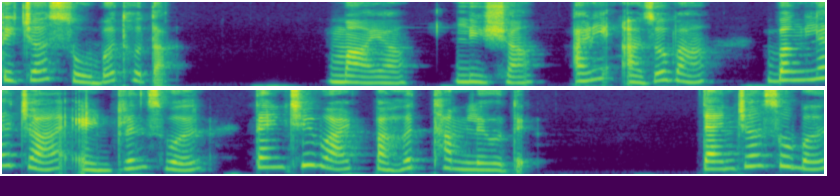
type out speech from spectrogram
तिच्या सोबत होता. माया लिशा आणि आजोबा बंगल्याच्या एंट्रन्सवर त्यांची वाट पाहत थांबले होते. त्यांच्यासोबत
